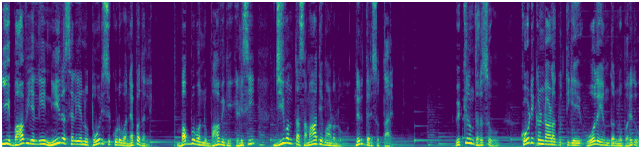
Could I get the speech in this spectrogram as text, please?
ಈ ಬಾವಿಯಲ್ಲಿ ನೀರ ಸೆಲೆಯನ್ನು ತೋರಿಸಿಕೊಡುವ ನೆಪದಲ್ಲಿ ಬಬ್ಬುವನ್ನು ಬಾವಿಗೆ ಇಳಿಸಿ ಜೀವಂತ ಸಮಾಧಿ ಮಾಡಲು ನಿರ್ಧರಿಸುತ್ತಾರೆ. ವಿಕ್ರಂದರಸು ಕೋಡಿಕಂಡಾಳ ಗುತ್ತಿಗೆ ಓಲೆಯೊಂದನ್ನು ಬರೆದು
